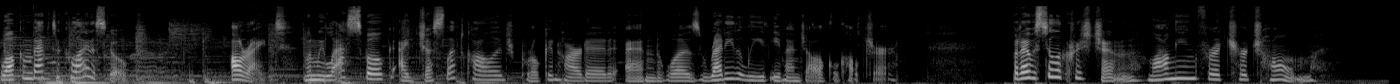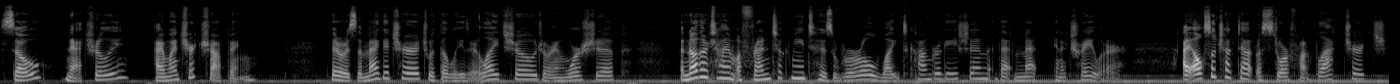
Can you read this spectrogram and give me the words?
Welcome back to Kaleidoscope. All right, when we last spoke, I just left college brokenhearted and was ready to leave evangelical culture. But I was still a Christian, longing for a church home. So, naturally, I went church shopping. There was a megachurch with a laser light show during worship. Another time, a friend took me to his rural white congregation that met in a trailer. I also checked out a storefront black church,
